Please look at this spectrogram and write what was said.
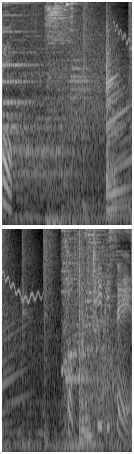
หกตกพื้นที่พิเศษ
